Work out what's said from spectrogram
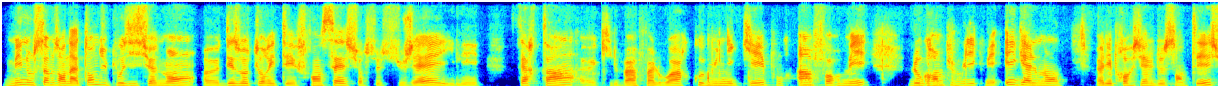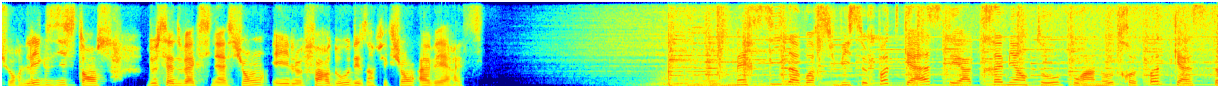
Mais nous sommes en attente du positionnement euh, des autorités françaises sur ce sujet. Il est certain euh, qu'il va falloir communiquer pour informer le grand public, mais également les professionnels de santé sur l'existence de cette vaccination et le fardeau des infections AVRS. Merci d'avoir suivi ce podcast et à très bientôt pour un autre podcast.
